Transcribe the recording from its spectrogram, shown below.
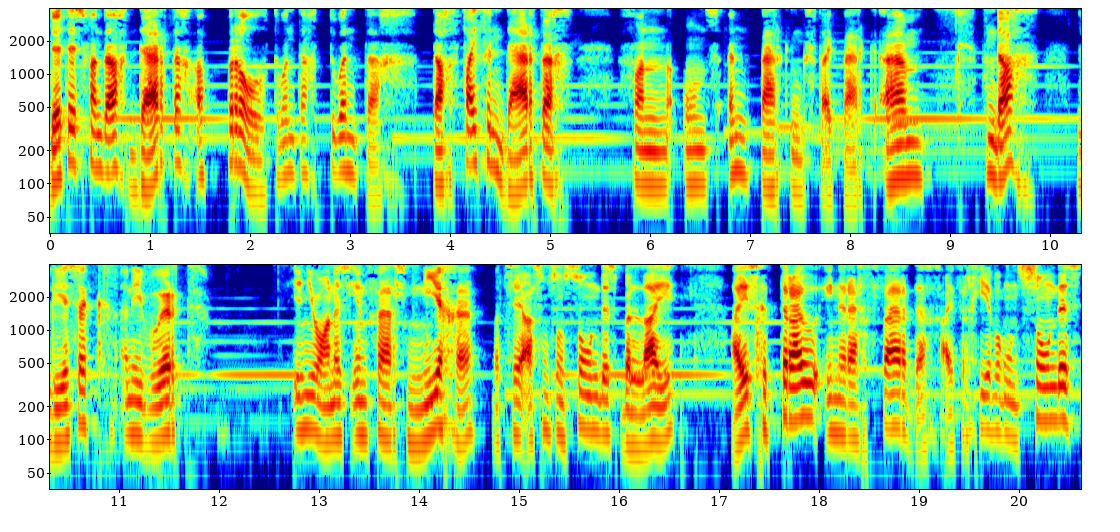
Dit is vandag 30 April 2020, dag 35 van ons inperkingstydperk. Ehm um, vandag lees ek in die woord 1 Johannes 1 vers 9 wat sê as ons ons sondes bely, hy is getrou en regverdig. Hy vergewe ons sondes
